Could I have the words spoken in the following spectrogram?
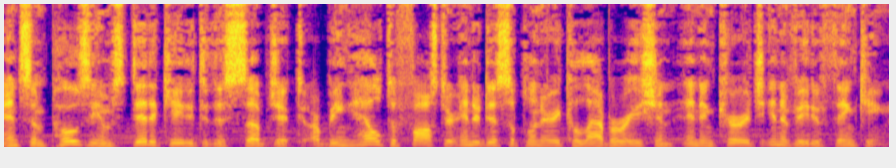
and symposiums dedicated to this subject are being held to foster interdisciplinary collaboration and encourage innovative thinking.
